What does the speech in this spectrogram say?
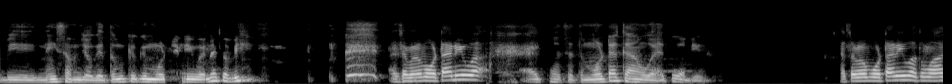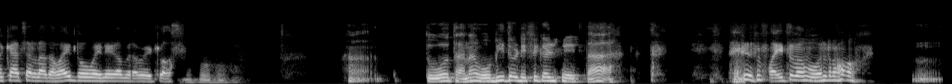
अभी नहीं समझोगे तुम क्योंकि मोटे नहीं हुए ना कभी। अच्छा मैं मोटा नहीं हुआ। अच्छा अच्छा तो मोटा कहाँ हुआ है तू अभी? अच्छा मैं मोटा नहीं हुआ तो वहाँ क्या चल रहा था भाई? दो महीने का मेरा वेट लॉस हाँ तो वो था ना वो भी तो डिफ़िकल्ट फ़ेज़ था। वही तो मैं बोल रहा हूँ। हम्म,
